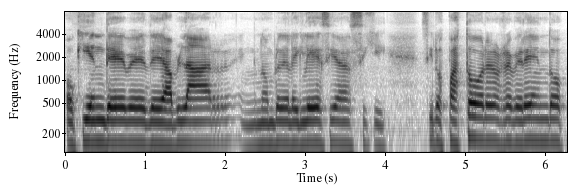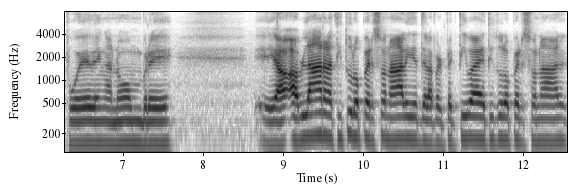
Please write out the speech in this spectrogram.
o quién debe de hablar en nombre de la iglesia, si, si los pastores, los reverendos pueden a nombre, eh, hablar a título personal y desde la perspectiva de título personal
